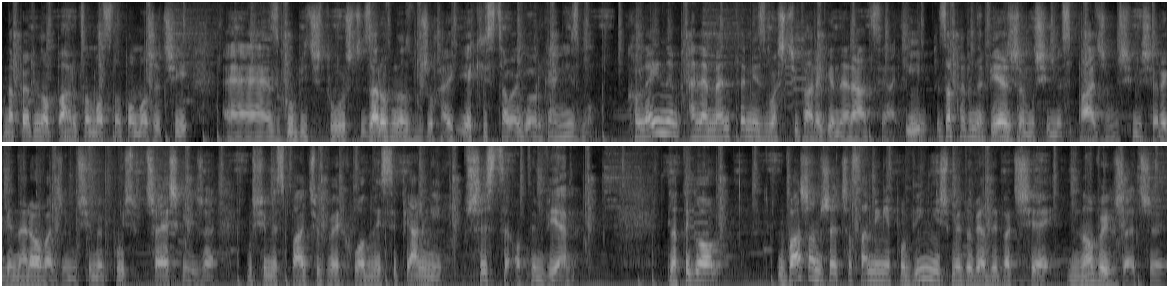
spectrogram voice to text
na pewno bardzo mocno pomoże Ci e, zgubić tłuszcz zarówno z brzucha, jak i z całego organizmu. Kolejnym elementem jest właściwa regeneracja i zapewne wiesz, że musimy spać, że musimy się regenerować, że musimy pójść wcześniej, że musimy spać w chłodnej sypialni. Wszyscy o tym wiemy. Dlatego uważam, że czasami nie powinniśmy dowiadywać się nowych rzeczy,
